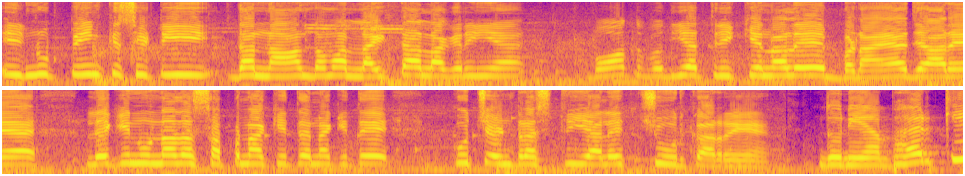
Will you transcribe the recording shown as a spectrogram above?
ਇਹਨੂੰ ਪਿੰਕ ਸਿਟੀ ਦਾ ਨਾਮ ਦਵਾਂ, ਲਾਈਟਾਂ ਲੱਗ ਰਹੀਆਂ ਬਹੁਤ ਵਧੀਆ ਤਰੀਕੇ ਨਾਲ ਇਹ ਬਣਾਇਆ ਜਾ ਰਿਹਾ ਹੈ ਲੇਕਿਨ ਉਹਨਾਂ ਦਾ ਸੁਪਨਾ ਕਿਤੇ ਨਾ ਕਿਤੇ ਕੁਝ ਇੰਡਸਟਰੀ ਵਾਲੇ ਚੂਰ ਕਰ ਰਹੇ ਹਨ दुनिया भर की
